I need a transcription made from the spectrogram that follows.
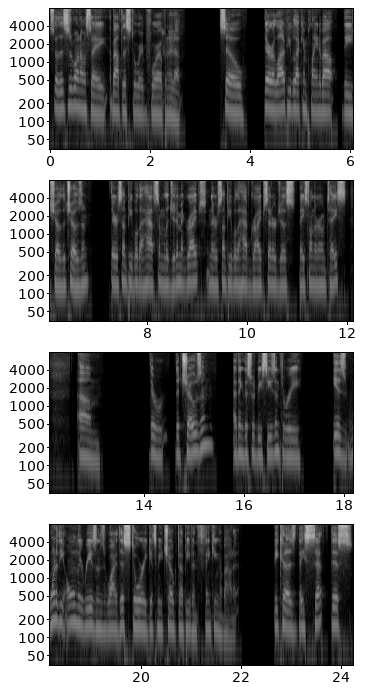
So this is what I'm gonna say about this story before I open it up. So there are a lot of people that complain about the show The Chosen. There are some people that have some legitimate gripes, and there are some people that have gripes that are just based on their own tastes. Um, the The Chosen, I think this would be season three, is one of the only reasons why this story gets me choked up even thinking about it, because they set this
